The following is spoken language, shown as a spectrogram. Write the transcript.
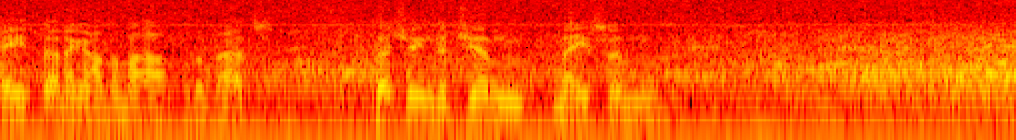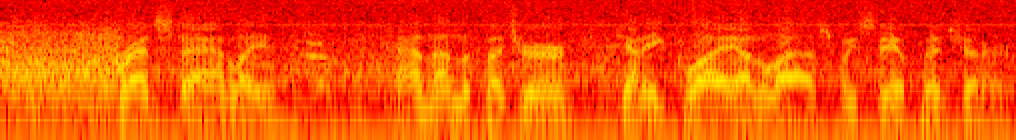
eighth inning on the mound for the Mets. Pitching to Jim Mason, Fred Stanley, and then the pitcher, Kenny Clay, unless we see a pinch hitter.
